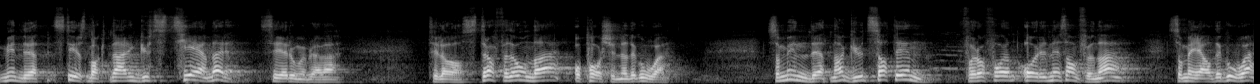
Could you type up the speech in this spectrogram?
Styresmaktene er en Guds tjener, sier romerbrevet til å straffe det onde og påskynde det gode. Så myndighetene har Gud satt inn for å få en orden i samfunnet som er av det gode.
